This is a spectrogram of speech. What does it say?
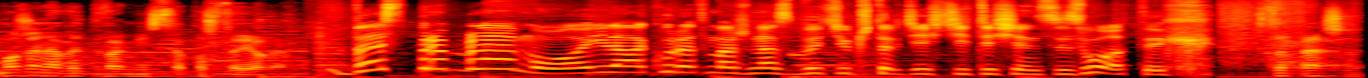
może nawet dwa miejsca postojowe. Bez problemu, o ile akurat masz na zbyciu 40 tysięcy złotych. Zapraszam.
